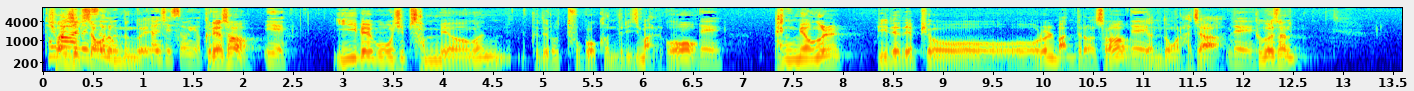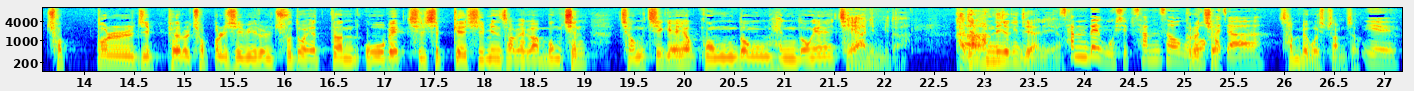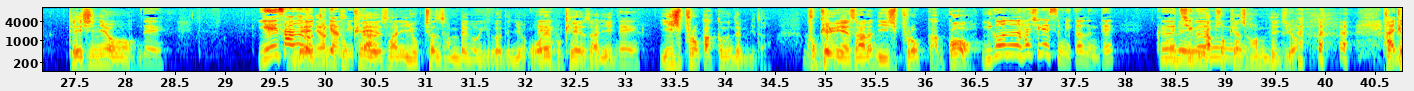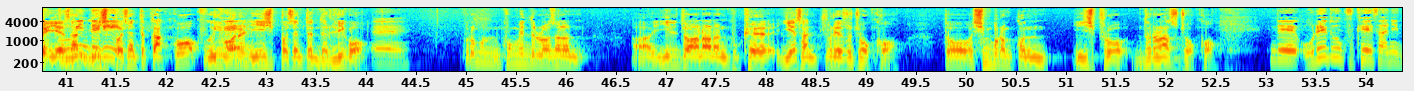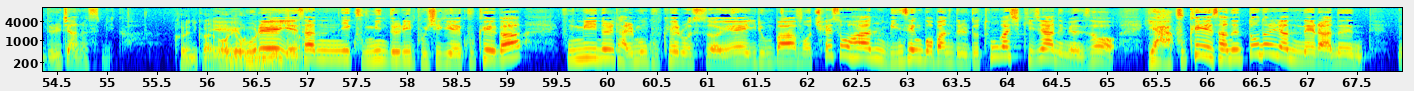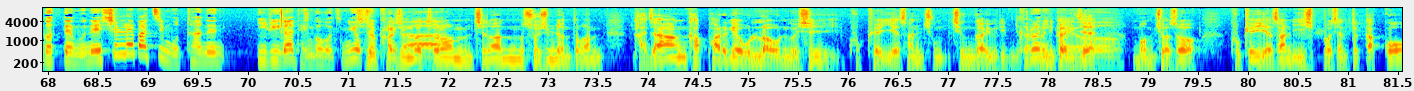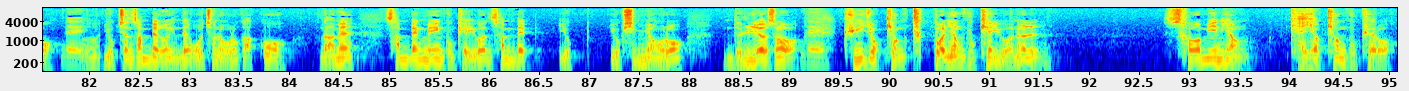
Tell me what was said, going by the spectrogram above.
현실성은 없는 거예요. 현실성이 없다. 그래서 예. 253명은 그대로 두고 건드리지 말고 네. 100명을 비례대표를 만들어서 네. 연동을 하자. 네. 그것은 촛불 집회를 촛불 시위를 주도했던 570개 시민사회가 뭉친 정치개혁 공동행동의 제안입니다. 가장 아, 합리적인 제안이에요. 353석으로 그렇죠. 하자. 353석. 예. 대신요. 네. 예산을 내년 어떻게 합니까? 국회 예산이 6,300억이거든요. 네. 올해 국회 예산이 네. 20% 깎으면 됩니다. 국회 예산은 20% 깎고 이거는 하시겠습니까? 근데 그 아니, 지금 약속해서 하면 되죠. 국회 아니, 예산 20% 깎고 국회... 의원은 20% 늘리고 네. 그러면 국민들로서는 어, 일도 안 하는 국회 예산 줄여서 좋고 또 심부름꾼 20% 늘어나서 좋고. 근데 올해도 국회 예산이 늘지 않았습니까? 그러니까 예, 어려운 올해 문제죠. 예산이 국민들이 보시기에 국회가 국민을 닮은 국회로서의 이른바 뭐 최소한 민생 법안들도 통과시키지 않으면서 야 국회 예산은 또 늘렸네라는 것 때문에 신뢰받지 못하는 1위가 된 거거든요. 지적하신 국회가. 것처럼 지난 수십 년 동안 가장 가파르게 올라온 것이 국회 예산 증가율입니다. 그러니까요. 그러니까 이제 멈춰서 국회 예산 20% 깎고 네. 어, 6,300억인데 5천억으로 깎고 그다음에 300명인 국회의원 360명으로 늘려서 네. 귀족형 특권형 국회의원을 음. 서민형 개혁형 국회로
